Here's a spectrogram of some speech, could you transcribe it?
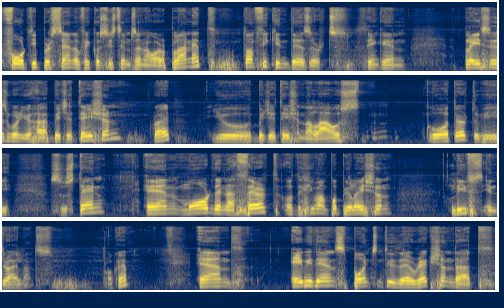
40% of ecosystems on our planet. Don't think in deserts. Think in places where you have vegetation, right? You, vegetation allows water to be sustained. And more than a third of the human population lives in drylands. Okay? And evidence points into the direction that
